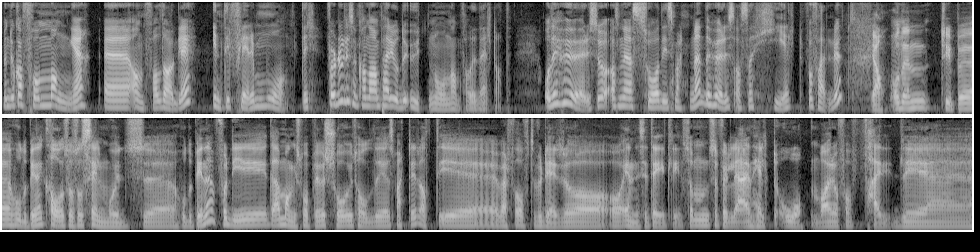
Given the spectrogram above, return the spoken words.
men du kan få mange eh, anfall daglig inntil flere måneder. Før du liksom kan ha en periode uten noen anfall i det hele tatt. Og det høres jo, altså når jeg så de smertene, det høres altså helt forferdelig ut. Ja, og den type hodepine kalles også selvmordshodepine, fordi det er mange som opplever så utholdelige smerter at de i hvert fall ofte vurderer å, å ende sitt eget liv. Som selvfølgelig er en helt åpenbar og forferdelig eh,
